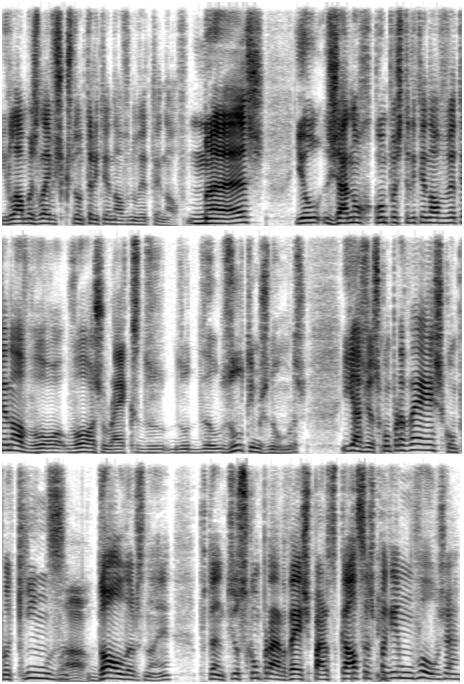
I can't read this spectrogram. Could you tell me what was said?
E lá umas leves custam 39,99. Mas eu já não recompro as 39,99. Vou, vou aos racks do- do- dos últimos números e às vezes compro a 10, compro a 15 Uau. dólares, não é? Portanto, eu se comprar 10 pares de calças, paguei um voo já.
